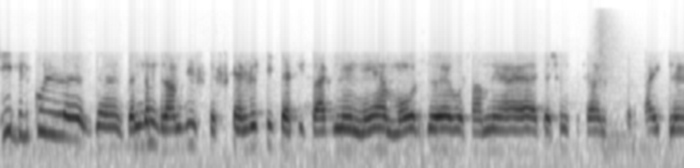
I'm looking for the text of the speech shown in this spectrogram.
جی بالکل، گندم درامدی سکینڈل کی تحقیقات میں نیا موڑ جو ہے وہ سامنے آیا ہے۔ چشم کشان نے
